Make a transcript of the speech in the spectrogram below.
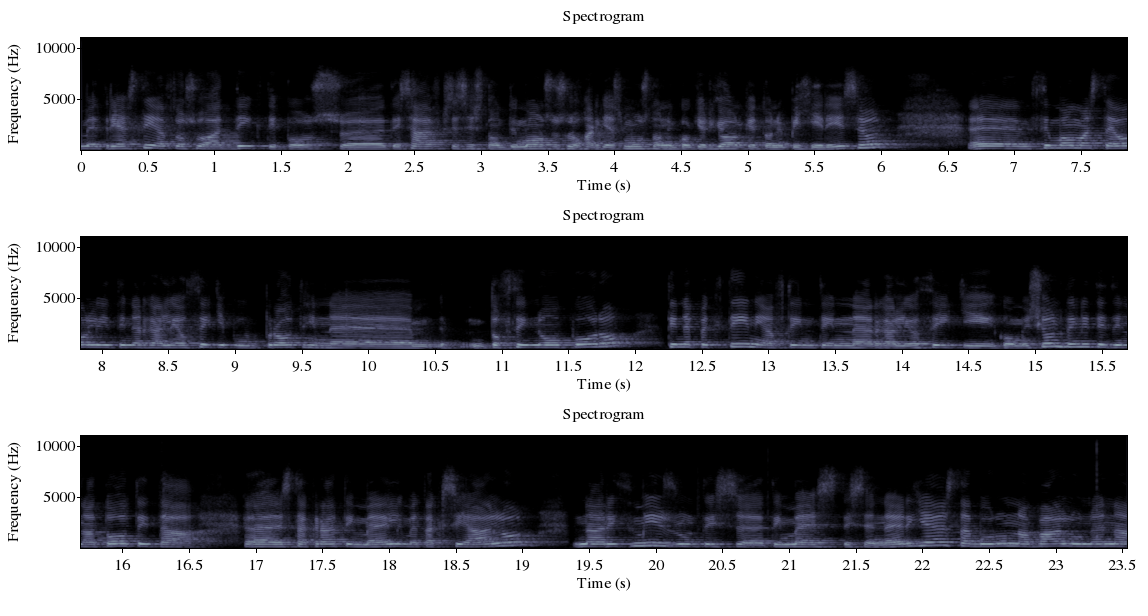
μετριαστεί αυτός ο αντίκτυπος ε, της αύξησης των τιμών στους λογαριασμούς των οικοκυριών και των επιχειρήσεων. Ε, θυμόμαστε όλη την εργαλειοθήκη που πρότεινε ε, το φθινόπωρο. Την επεκτείνει αυτή την εργαλειοθήκη η Κομισιόν, δίνει τη δυνατότητα ε, στα κράτη-μέλη μεταξύ άλλων να ρυθμίζουν τις τιμές της ενέργειας, θα μπορούν να βάλουν ένα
